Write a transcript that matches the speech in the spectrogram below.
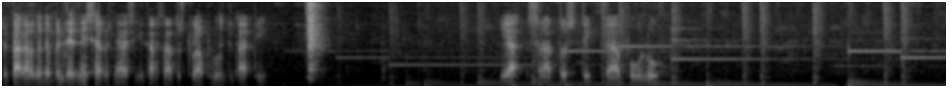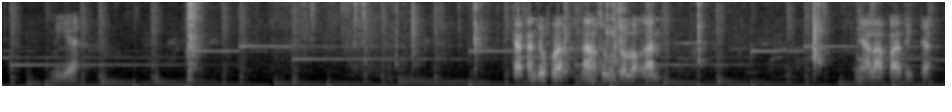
Coba kalau kita pencet ini seharusnya sekitar 120 itu tadi. Ya 130 ini ya. Kita akan coba langsung colokkan. Nyala apa tidak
